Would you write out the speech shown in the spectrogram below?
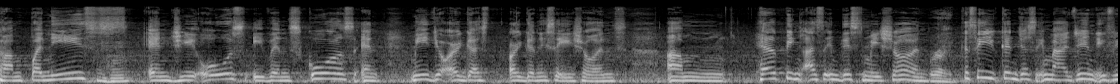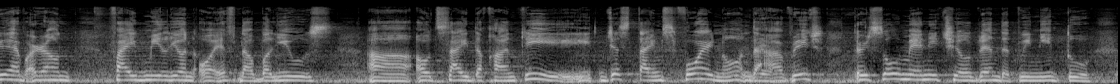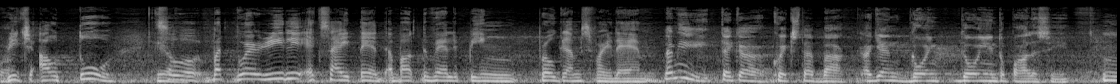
companies, Mm-hmm. NGOs, even schools and media orgas- organizations um, helping us in this mission. Right. Kasi you can just imagine if you have around 5 million OFWs uh, outside the country, just times four, no? On the Yeah. average, there's so many children that we need to reach out to. Yeah. So, but we're really excited about developing programs for them. Let me take a quick step back. Again, going going into policy,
